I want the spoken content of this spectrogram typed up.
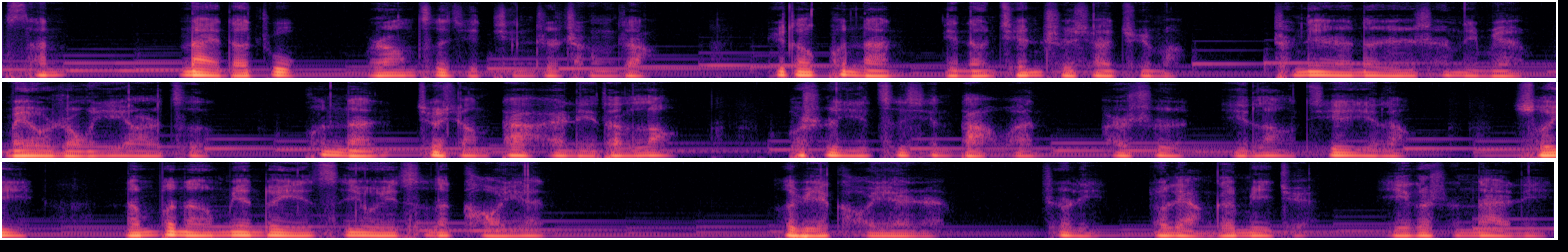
三，耐得住，不让自己停止成长。遇到困难，你能坚持下去吗？成年人的人生里面没有容易二字，困难就像大海里的浪，不是一次性打完，而是一浪接一浪。所以，能不能面对一次又一次的考验，特别考验人。这里有两个秘诀，一个是耐力。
